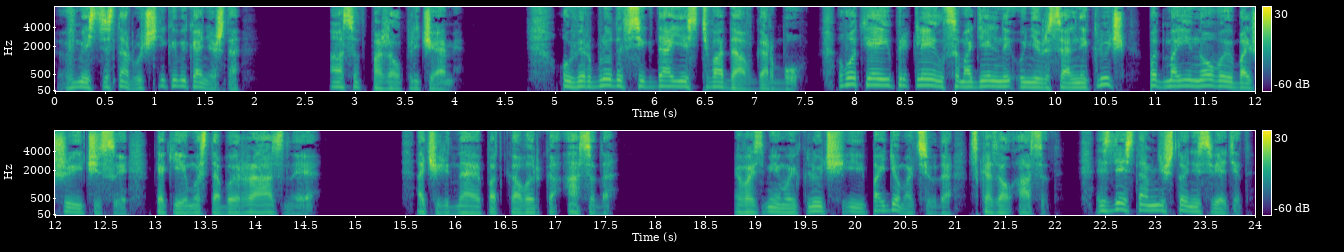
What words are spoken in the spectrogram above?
вместе с наручниками, конечно», Асад пожал плечами. У верблюда всегда есть вода в горбу. Вот я и приклеил самодельный универсальный ключ под мои новые большие часы, какие мы с тобой разные. Очередная подковырка Асада. «Возьми мой ключ и пойдем отсюда», — сказал Асад. «Здесь нам ничто не светит.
